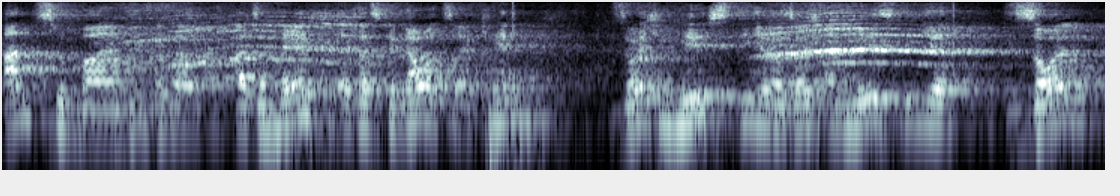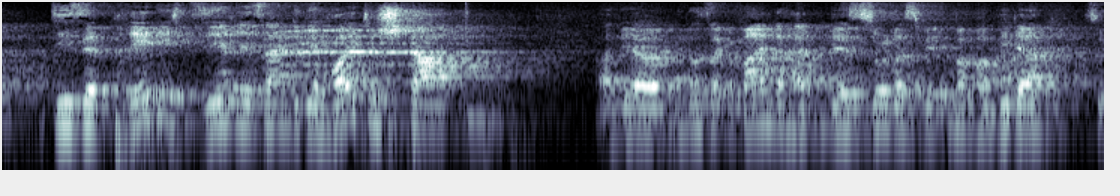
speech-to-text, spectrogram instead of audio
anzumalen, also helfen, etwas genauer zu erkennen, solche Hilfslinie oder solch eine Hilfslinie soll diese Predigtserie sein, die wir heute starten. Wir, in unserer Gemeinde halten wir es so, dass wir immer mal wieder so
